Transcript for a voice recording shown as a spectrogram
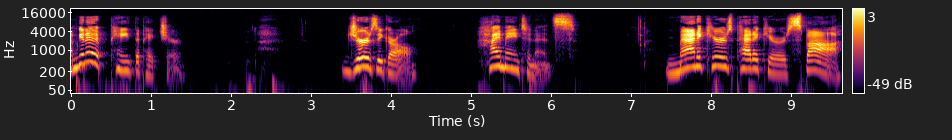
I'm going to paint the picture. Jersey girl, high maintenance, manicures, pedicures, spa,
